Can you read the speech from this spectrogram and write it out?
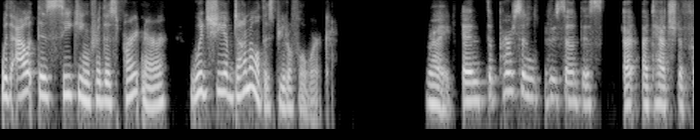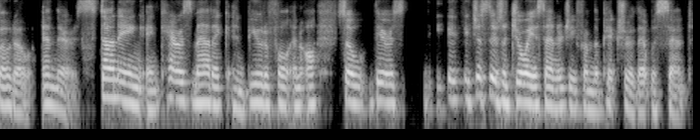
without this seeking for this partner, would she have done all this beautiful work? Right. And the person who sent this uh, attached a photo and they're stunning and charismatic and beautiful and all. So there's it, it just there's a joyous energy from the picture that was sent.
